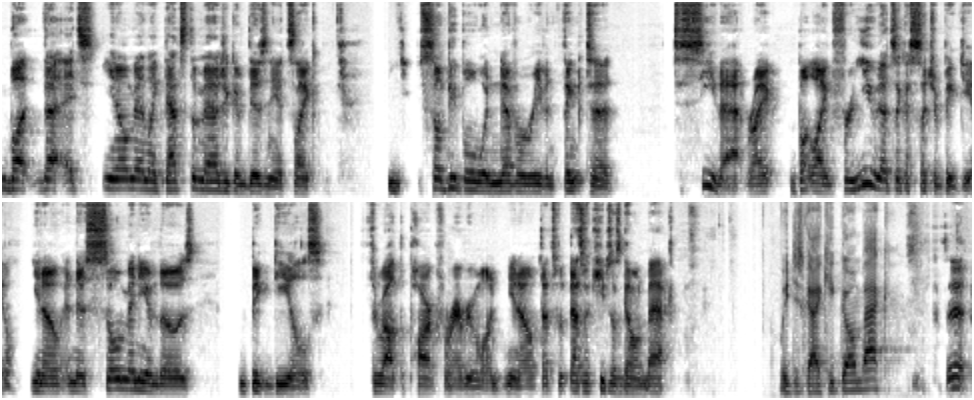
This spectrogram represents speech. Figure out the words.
but that it's you know man like that's the magic of disney. It's like some people would never even think to to see that right? But like for you that's like a, such a big deal you know? And there's so many of those big deals throughout the park for everyone you know? That's what that's what keeps us going back We just got to keep going back. that's it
